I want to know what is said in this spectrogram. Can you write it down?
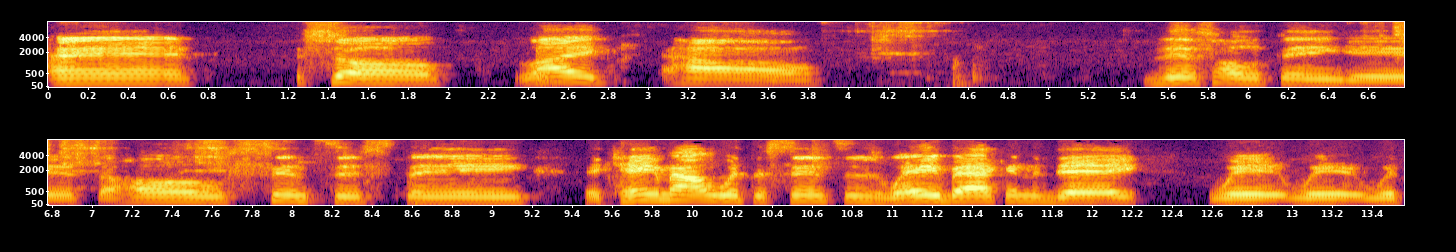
And so, like how this whole thing is the whole census thing. They came out with the census way back in the day with with with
